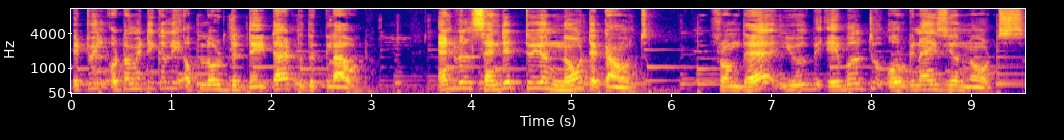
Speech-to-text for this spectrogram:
It will automatically upload the data to the cloud and will send it to your note account. From there you will be able to organize your notes.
